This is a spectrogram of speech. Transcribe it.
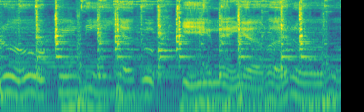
రూపిణియగు ఈమె ఎవరు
